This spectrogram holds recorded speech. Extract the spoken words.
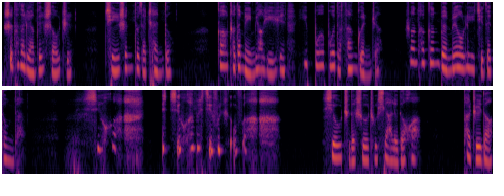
是他的两根手指，全身都在颤动，高潮的美妙余韵一波波的翻滚着，让他根本没有力气再动弹。喜欢，喜欢被姐夫惩罚，羞耻的说出下流的话。他知道，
